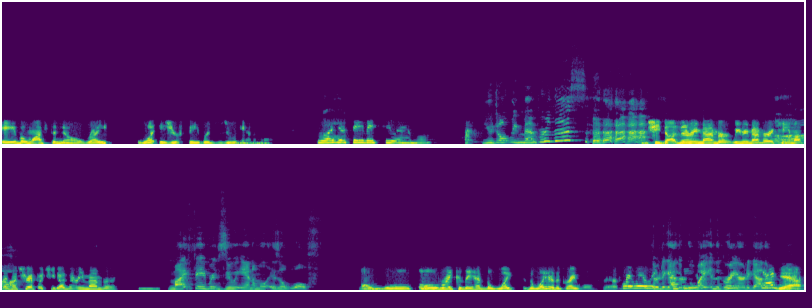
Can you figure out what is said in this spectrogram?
Ava wants to know, right? What is your favorite zoo animal? What's your favorite zoo animal? You don't remember this? She doesn't remember. We remember it came up as Oh. a trip, but she doesn't remember. My favorite zoo animal is a wolf. A wolf. Oh, right, because they have the white, the white or the gray wolves there. Wait, wait, wait. They're together. The white and the gray are together. Yeah,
